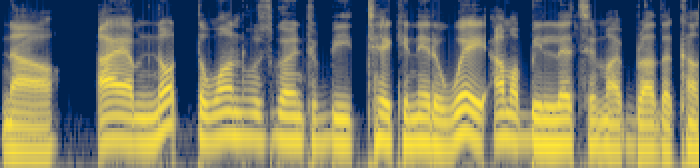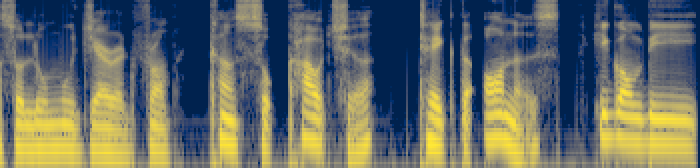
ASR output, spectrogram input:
Now, I am not the one who's going to be taking it away. I'm going to be letting my brother, Counsel Lumu Jared from Counsel Culture, take the honors. He going to be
